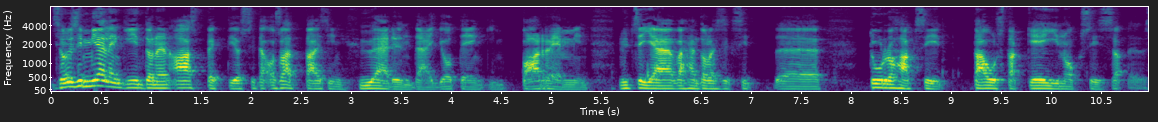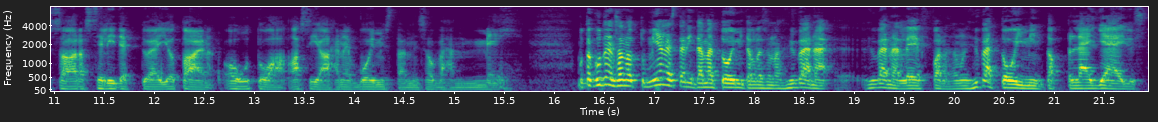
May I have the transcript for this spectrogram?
se olisi mielenkiintoinen aspekti, jos sitä osattaisiin hyödyntää jotenkin paremmin. Nyt se jää vähän tällaiseksi äh, turhaksi taustakeinoksi saada selitettyä jotain outoa asiaa hänen voimistaan, niin se on vähän meh. Mutta kuten sanottu, mielestäni tämä toimi tällaisena hyvänä, hyvänä leffana, semmoinen hyvä toimintapläjäys.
